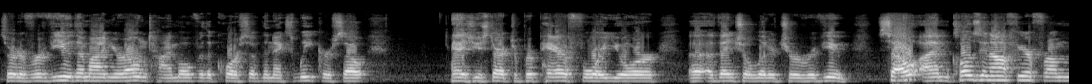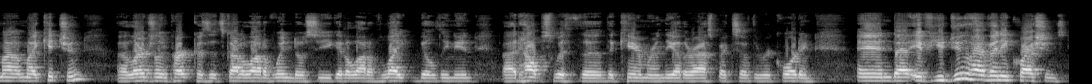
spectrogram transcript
sort of review them on your own time over the course of the next week or so as you start to prepare for your uh, eventual literature review. So I'm closing off here from uh, my kitchen, uh, largely in part because it's got a lot of windows, so you get a lot of light building in. Uh, it helps with the, the camera and the other aspects of the recording. And uh, if you do have any questions,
